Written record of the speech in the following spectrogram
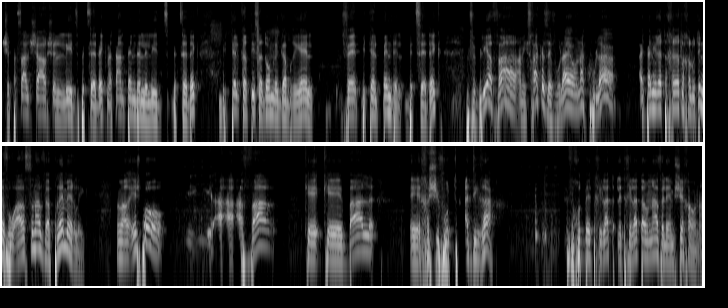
שפסל שער של לידס בצדק, נתן פנדל ללידס בצדק, ביטל כרטיס אדום לגבריאל וביטל פנדל בצדק, ובלי עבר המשחק הזה ואולי העונה כולה הייתה נראית אחרת לחלוטין עבור ארסנל והפרמייר ליג. כלומר יש פה עבר כבעל אה, חשיבות אדירה לפחות בתחילת, לתחילת העונה ולהמשך העונה.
